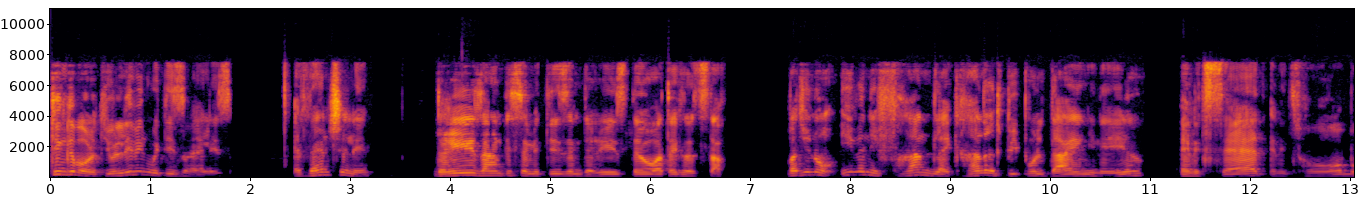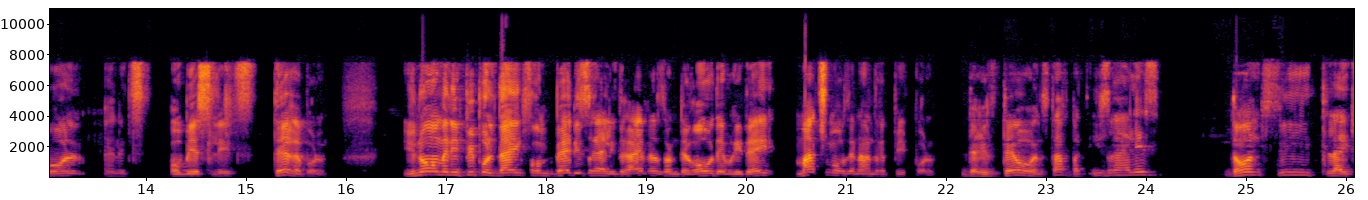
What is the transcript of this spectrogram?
think about it. You're living with Israelis. Eventually there is anti-Semitism, there is terror attacks and stuff. But you know, even if hand like hundred people dying in a year, and it's sad and it's horrible and it's obviously it's terrible. You know how many people dying from bad Israeli drivers on the road every day? Much more than hundred people. There is terror and stuff, but Israelis don't see it like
